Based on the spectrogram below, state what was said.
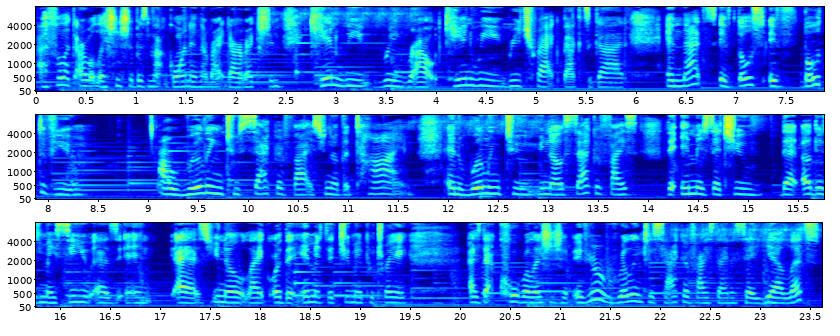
I feel like our relationship is not going in the right direction. Can we reroute? Can we retrack back to God? And that's if those, if both of you are willing to sacrifice you know the time and willing to you know sacrifice the image that you that others may see you as in as you know like or the image that you may portray as that cool relationship. If you're willing to sacrifice that and say yeah let's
